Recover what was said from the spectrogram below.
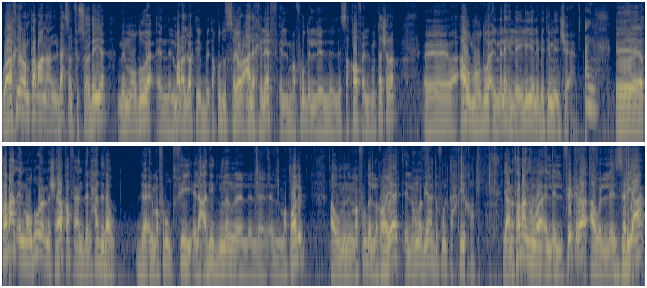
وأخيرا طبعا على اللي بيحصل في السعودية من موضوع إن المرأة دلوقتي بتقود السيارة على خلاف المفروض ال- ال- الثقافة المنتشرة آه، أو موضوع الملاهي الليلية اللي بيتم إنشائها. أيوه. آه، طبعا الموضوع مش هيقف عند الحد ده ده المفروض في العديد من ال- ال- ال- المطالب أو من المفروض الغايات اللي هم بيهدفوا لتحقيقها. يعني طبعا هو ال- الفكرة أو ال- الذريعة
